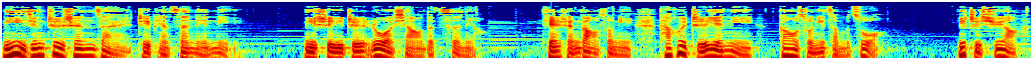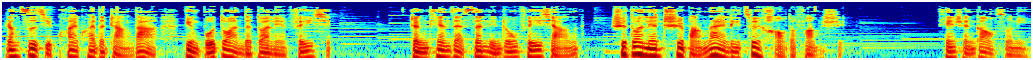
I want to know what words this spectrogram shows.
你已经置身在这片森林里，你是一只弱小的刺鸟。天神告诉你，他会指引你，告诉你怎么做。你只需要让自己快快的长大，并不断的锻炼飞行。整天在森林中飞翔，是锻炼翅膀耐力最好的方式。天神告诉你，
